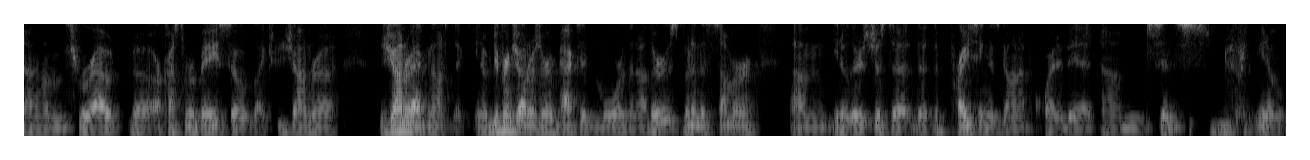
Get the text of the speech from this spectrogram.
um, throughout uh, our customer base. So like genre genre agnostic, you know, different genres are impacted more than others. But in the summer, um, you know, there's just a the, the, pricing has gone up quite a bit um, since you know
